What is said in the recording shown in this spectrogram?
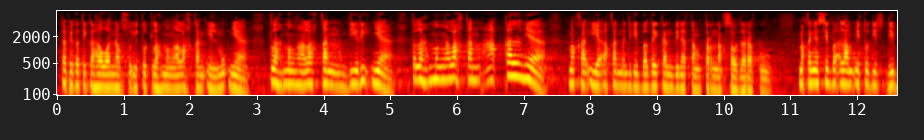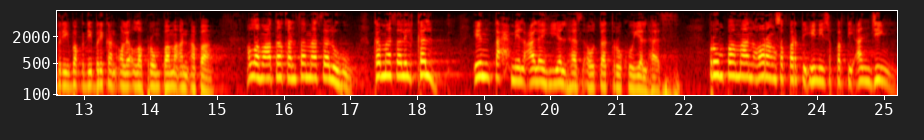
Tapi ketika hawa nafsu itu telah mengalahkan ilmunya, telah mengalahkan dirinya, telah mengalahkan akalnya, maka ia akan menjadi bagaikan binatang ternak saudaraku. Makanya si Ba'lam itu diberi, diberikan oleh Allah perumpamaan apa? Allah mengatakan famathaluhu kamathalil kalb in tahmil alaihi yalhaz atau tatruku yalhaz. Perumpamaan orang seperti ini seperti anjing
